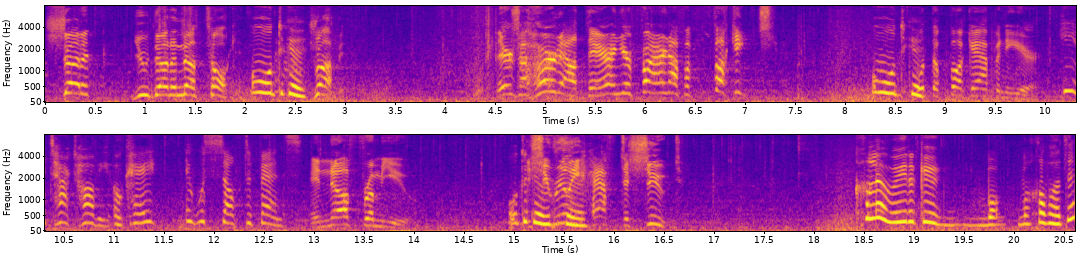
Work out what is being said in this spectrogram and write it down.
Shut it You done enough talking. 어머 어떡해? Drop it. There's a herd out there, and you're firing off a fucking. 어머 어떡해? What the fuck happened here? he attacked Javi, okay? It was self-defense. Enough from you. 어떡해 Did she really 어떡해? have to shoot? 클레 왜 이렇게 막 막갑하지?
